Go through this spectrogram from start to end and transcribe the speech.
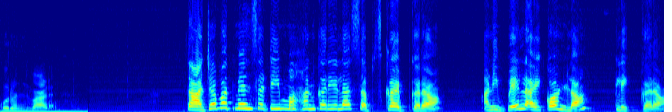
कुरुंदवाड. ताज्या बातम्यांसाठी महान करेला सबस्क्राईब करा आणि बेल आयकॉनला क्लिक करा.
